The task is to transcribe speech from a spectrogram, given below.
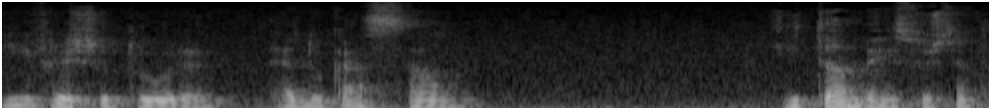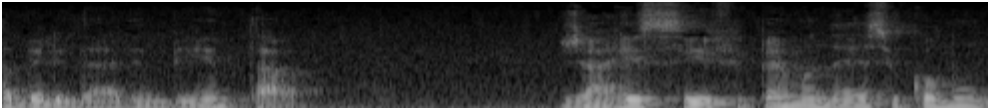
infraestrutura, educação e também sustentabilidade ambiental. Já Recife permanece como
